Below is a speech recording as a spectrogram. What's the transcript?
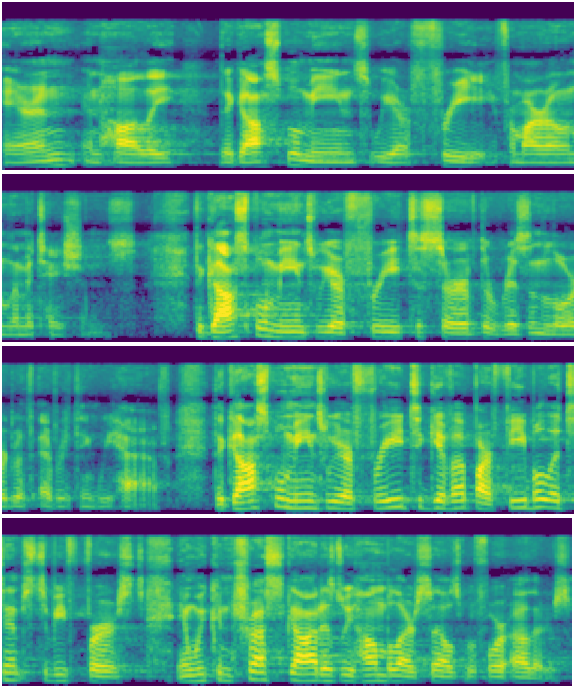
Aaron and Holly, the gospel means we are free from our own limitations. The gospel means we are free to serve the risen Lord with everything we have. The gospel means we are free to give up our feeble attempts to be first, and we can trust God as we humble ourselves before others.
